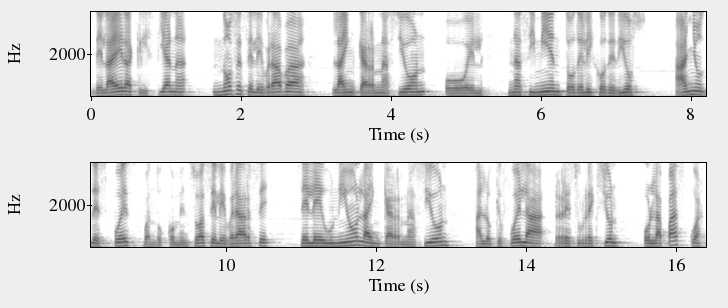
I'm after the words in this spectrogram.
de la era cristiana no se celebraba la encarnación o el nacimiento del Hijo de Dios. Años después, cuando comenzó a celebrarse, se le unió la encarnación a lo que fue la resurrección o la Pascua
